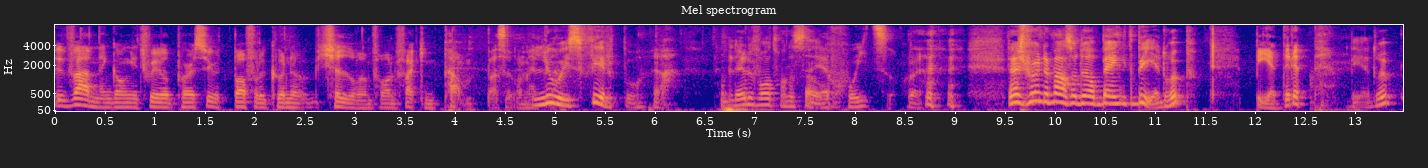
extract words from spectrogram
du vann en gång i Trivial Pursuit bara för att du kunde tjuren från fucking Pampas eller Louis Firpo. Ja. Det är du fortfarande sur Jag är skitsur på det. Den 27 mars så dör Bengt Bedrup. Bedrup. Bedrup.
